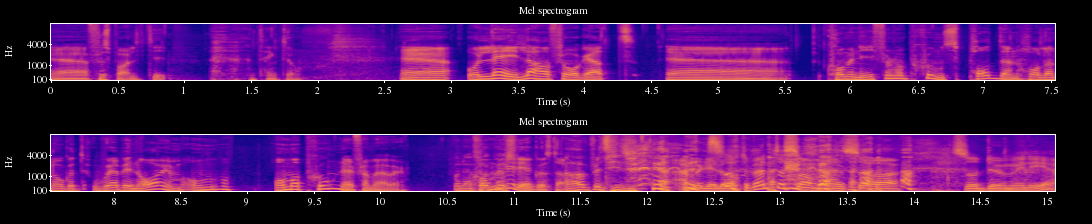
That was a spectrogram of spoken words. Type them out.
Uh, för att spara lite tid, tänkte jag. och Leila har frågat, kommer ni från Optionspodden hålla något webbinarium om, om optioner framöver? Kommer vi det Gustav? Ja, precis. ja, men det låter väl inte som en så, så dum idé.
